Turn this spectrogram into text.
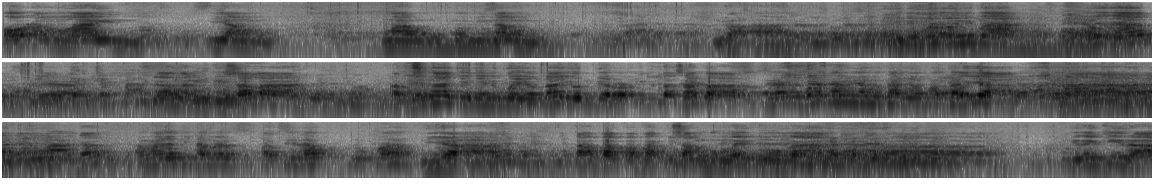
orang lain yang mau meminang? Enggak ada. Ini perlu ini Pak. Iya kan? Jangan nanti salah. Aku sengaja nyanyi kue yang dayun biar orang kita sabar. Saya, kan yang bertanya Pak Oh iya. Nah, Nah, cuma kan? namanya kita berempat silap lupa. Iya. Tak apa-apa Pak, aku sambung lah itu kan. Kira-kira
